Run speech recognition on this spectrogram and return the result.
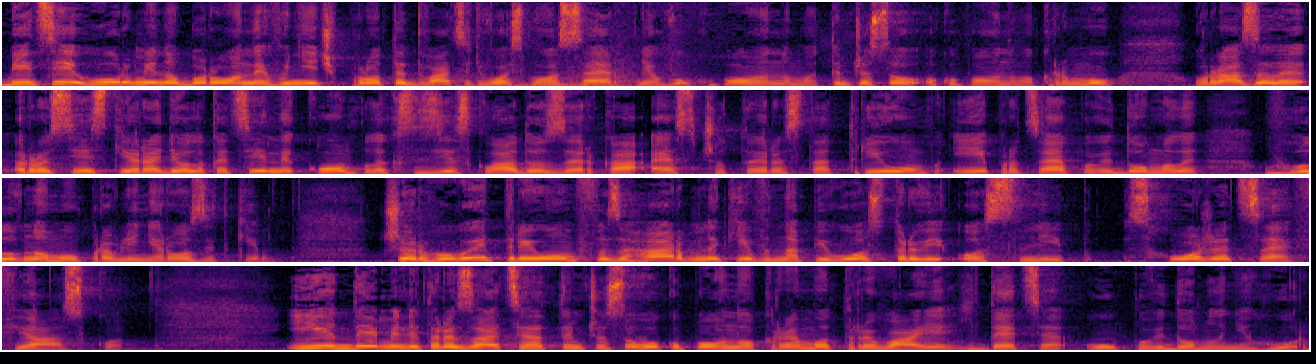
Бійці ГУР Міноборони в ніч проти 28 серпня в окупованому тимчасово окупованому Криму уразили російський радіолокаційний комплекс зі складу ЗРК С 400 Тріумф. І про це повідомили в головному управлінні розвідки. Черговий тріумф загарбників на півострові Осліп. Схоже, це фіаско. І демілітаризація тимчасово окупованого Криму триває, йдеться у повідомленні ГУР.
